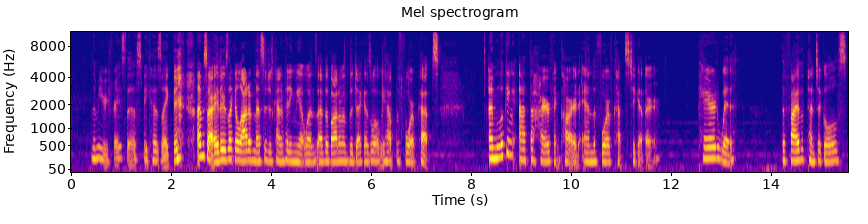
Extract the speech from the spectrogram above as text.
let me rephrase this because like there I'm sorry, there's like a lot of messages kind of hitting me at once. At the bottom of the deck as well, we have the 4 of cups. I'm looking at the Hierophant card and the Four of Cups together, paired with the Five of Pentacles,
